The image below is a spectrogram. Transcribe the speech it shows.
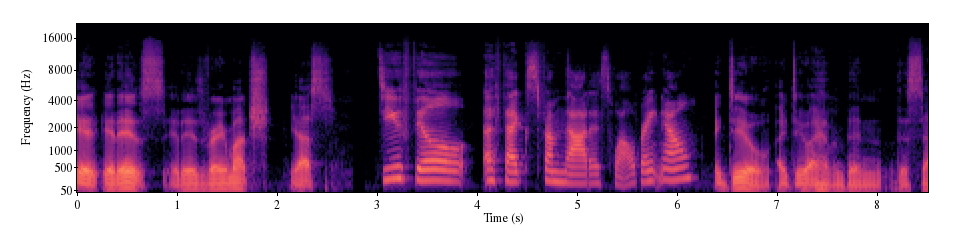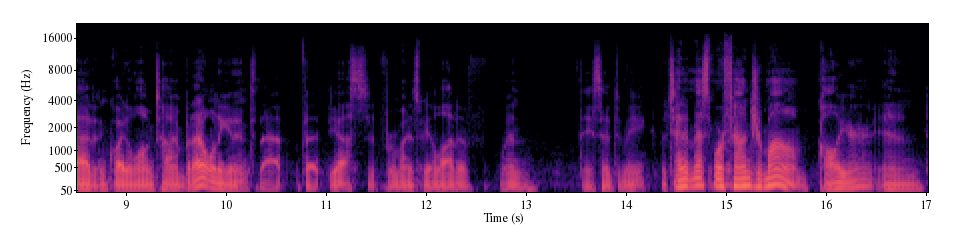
It, it is, it is very much yes. Do you feel effects from that as well right now? I do. I do. I haven't been this sad in quite a long time, but I don't want to get into that. But yes, it reminds me a lot of when they said to me, Lieutenant Messmore found your mom, Collier, and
